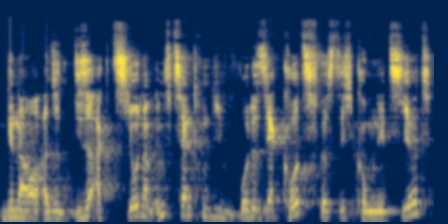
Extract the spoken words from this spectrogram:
Genau, also diese Aktion am Impfzentrum, die wurde sehr kurzfristig kommuniziert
